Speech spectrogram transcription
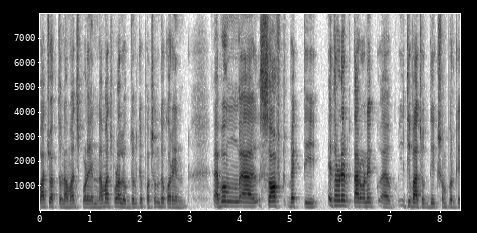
পাঁচ ওয়াক্ত নামাজ পড়েন, নামাজ পড়া লোকজনকে পছন্দ করেন এবং সফট ব্যক্তি, এ ধরনের তার অনেক ইতিবাচক দিক সম্পর্কে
